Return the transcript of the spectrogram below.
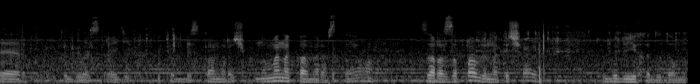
TR, Tubeless Ready. Тут без камерочку. Ну, у мене камера стояла. Зараз заправлю, накачаю і буду їхати додому.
